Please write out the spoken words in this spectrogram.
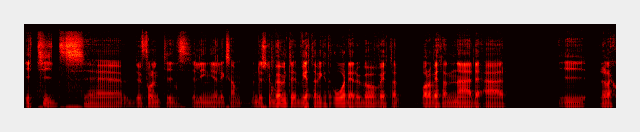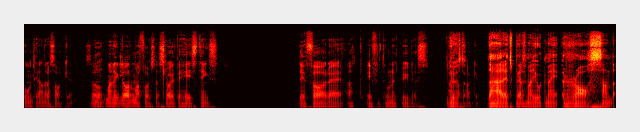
i tids... Eh, du får en tidslinje liksom. Men du ska, behöver inte veta vilket år det är, du behöver veta, bara veta när det är i relation till andra saker. Så Mm. man är glad om man får så här, slaget i Hastings. Det är före att Eiffeltornet byggdes. Just det. Saker. Det här är ett spel som har gjort mig rasande.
